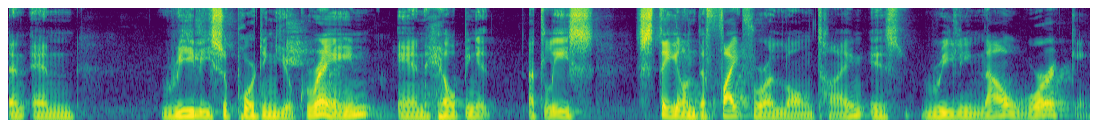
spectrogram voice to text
and and really supporting Ukraine and helping it at least stay on the fight for a long time is really now working,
